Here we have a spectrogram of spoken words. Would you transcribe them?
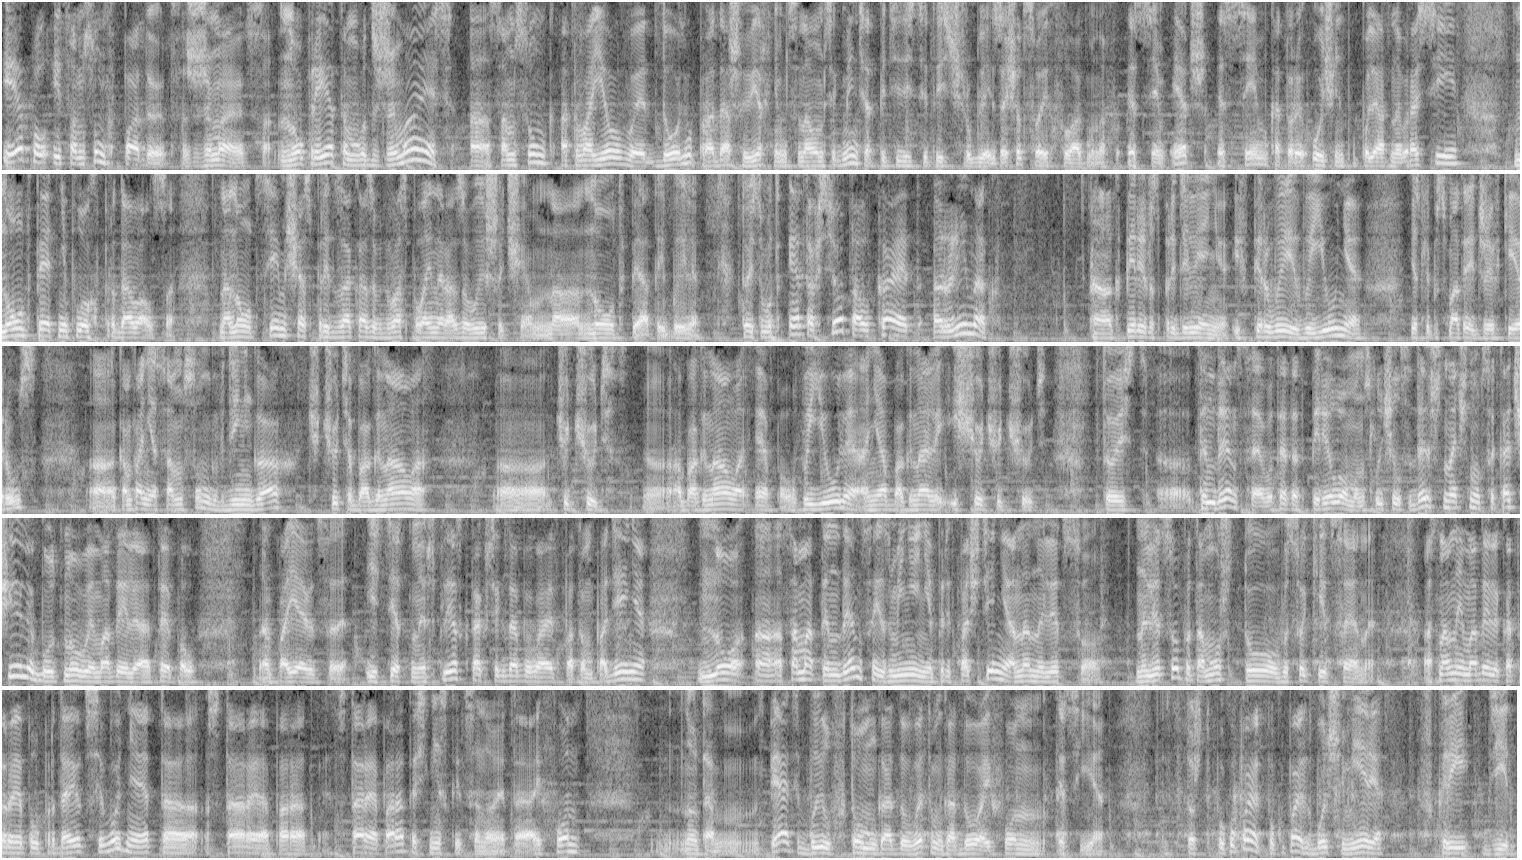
И Apple, и Samsung падают, сжимаются. Но при этом, вот сжимаясь, а, Samsung отвоевывает долю продаж в верхнем ценовом сегменте от 50 тысяч рублей за счет своих флагманов. S7 Edge, S7, которые очень популярны в России. Note 5 неплохо продавался. На Note 7 сейчас предзаказы в 2,5 раза выше, чем на Note 5 были. То есть, вот это все толкает рынок к перераспределению. И впервые в июне, если посмотреть JFK Rus, э, компания Samsung в деньгах чуть-чуть обогнала Э, чуть-чуть э, обогнала Apple. В июле они обогнали еще чуть-чуть. То есть э, тенденция, вот этот перелом, он случился. Дальше начнутся качели, будут новые модели от Apple, появится естественный всплеск, так всегда бывает, потом падение. Но сама тенденция изменения предпочтения, она налицо налицо, потому что высокие цены. Основные модели, которые Apple продает сегодня, это старые аппараты. Старые аппараты с низкой ценой. Это iPhone ну, там, 5 был в том году, в этом году iPhone SE. То, что покупают, покупают в большей мере в кредит.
